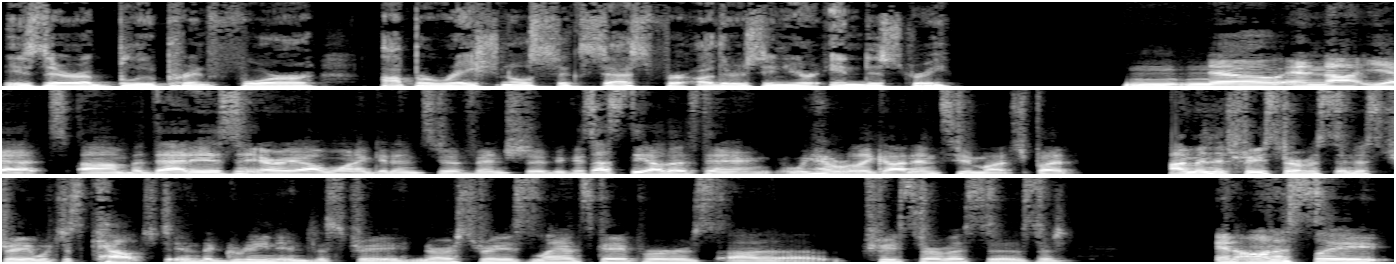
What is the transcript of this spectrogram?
Is there a blueprint for operational success for others in your industry? No, and not yet. Um, but that is an area I want to get into eventually because that's the other thing we haven't really gotten into much. But I'm in the tree service industry, which is couched in the green industry, nurseries, landscapers, uh, tree services. And honestly,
